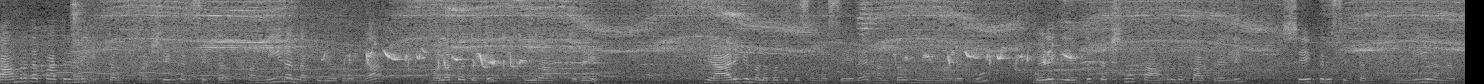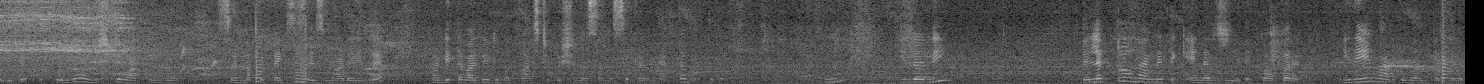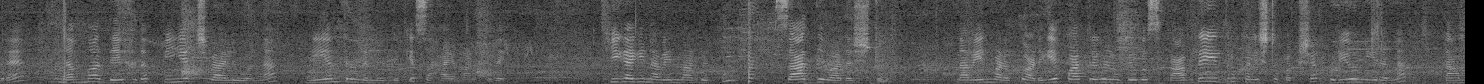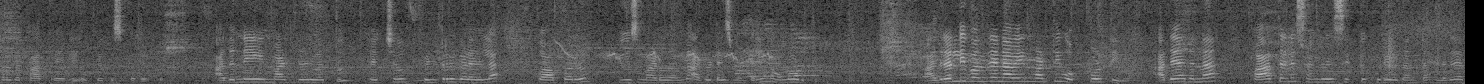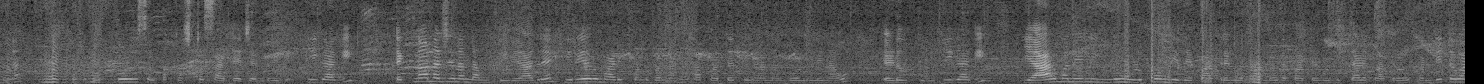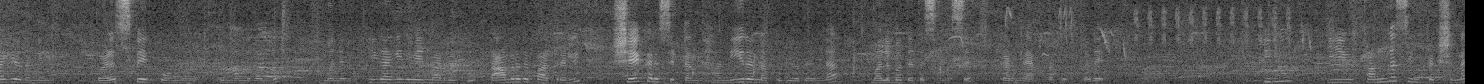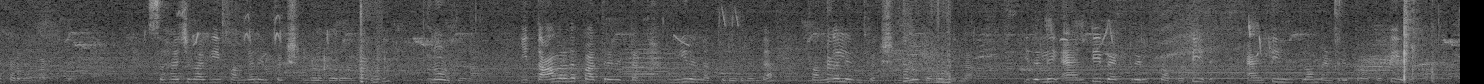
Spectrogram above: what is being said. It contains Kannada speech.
ತಾಮ್ರದ ಪಾತ್ರೆಯಲ್ಲಿ ಇಟ್ಟಂತಹ, ಶೇಖರಿಸಿಟ್ಟಂತಹ ನೀರನ್ನು ಕುಡಿಯೋದ್ರಿಂದ ಮಲಬದ್ಧತೆ ದೂರ ಆಗ್ತದೆ. ಯಾರಿಗೆ ಮಲಬದ್ಧತೆ ಸಮಸ್ಯೆ ಇದೆ, ಅಂಥವ್ರನ್ನ ಏನು ಮಾಡಬೇಕು? ಬೆಳಗ್ಗೆ ಎದ್ದ ತಕ್ಷಣ ತಾಮ್ರದ ಪಾತ್ರೆಯಲ್ಲಿ ಶೇಖರಿಸಿಟ್ಟಂತಹ ನೀರನ್ನು ಕುಡಿಬೇಕು. ಕುಡಿದು ಒಂದಿಷ್ಟು ವಾಕಿಂಗು ಸಣ್ಣ ಪುಟ್ಟ ಎಕ್ಸಸೈಸ್ ಮಾಡಿದರೆ ಖಂಡಿತವಾಗಿಯೂ ನಿಮ್ಮ ಕಾನ್ಸ್ಟಿಪೇಷನ್ನ ಸಮಸ್ಯೆ ಕಡಿಮೆ ಆಗ್ತಾ ಬರ್ತದೆ. ಇನ್ನು ಇದರಲ್ಲಿ ಎಲೆಕ್ಟ್ರೋಮ್ಯಾಗ್ನೆಟಿಕ್ ಎನರ್ಜಿ ಇದೆ ಕಾಪರಲ್ಲಿ ಇದೇನು ಮಾಡ್ತದೆ ಅಂತ ಹೇಳಿದ್ರೆ ನಮ್ಮ ದೇಹದ ಪಿ ಎಚ್ ವ್ಯಾಲ್ಯೂವನ್ನು ನಿಯಂತ್ರಣದಲ್ಲಿರಲಿಕ್ಕೆ ಸಹಾಯ ಮಾಡ್ತದೆ. ಹೀಗಾಗಿ ನಾವೇನು ಮಾಡಬೇಕು? ಸಾಧ್ಯವಾದಷ್ಟು ನಾವೇನು ಮಾಡಬೇಕು ಅಡುಗೆ ಪಾತ್ರೆಗಳನ್ನ ಉಪಯೋಗಿಸೋಕ್ಕಾಗದೇ ಇದ್ದರೂ ಕನಿಷ್ಠ ಪಕ್ಷ ಕುಡಿಯೋ ನೀರನ್ನು ತಾಮ್ರದ ಪಾತ್ರೆಯಲ್ಲಿ ಉಪಯೋಗಿಸ್ಕೋಬೇಕು. ಅದನ್ನೇ ಏನು ಮಾಡಿದ್ದಾರೆ ಇವತ್ತು? ಹೆಚ್ಚು ಫಿಲ್ಟರ್ಗಳೆಲ್ಲ ಕಾಪರು ಯೂಸ್ ಮಾಡೋದನ್ನು ಅಡ್ವರ್ಟೈಸ್ಮೆಂಟಲ್ಲಿ ನಾವು ನೋಡ್ತೀವಿ. ಅದರಲ್ಲಿ ಬಂದರೆ ನಾವೇನು ಮಾಡ್ತೀವಿ? ಒಪ್ಕೊಳ್ತೀವಿ. ಅದೇ ಅದನ್ನು ಪಾತ್ರೆಯಲ್ಲಿ ಸಂಗ್ರಹಿಸಿಟ್ಟು ಕುಡಿಯೋದಂತ ಹೇಳಿದ್ರೆ ಅದನ್ನು ಒಪ್ಕೊಳ್ಳೋದು ಸ್ವಲ್ಪ ಕಷ್ಟ ಸಾಧ್ಯ ಜನರಿಗೆ. ಹೀಗಾಗಿ ಟೆಕ್ನಾಲಜಿನ ನಂಬ್ತೀವಿ, ಆದರೆ ಹಿರಿಯರು ಮಾಡಿಕೊಂಡು ಬಂದಂತಹ ಪದ್ಧತಿಗಳನ್ನು ನಂಬೋದ್ರಲ್ಲಿ ನಾವು ಎಡುತ್ತೀವಿ ಹೀಗಾಗಿ ಯಾರ ಮನೆಯಲ್ಲಿ ಇನ್ನೂ ಉಳ್ಕೊಂಡಿದೆ ಪಾತ್ರೆಗಳು, ತಾಮ್ರದ ಪಾತ್ರೆಗಳು, ಹಿತ್ತಾಳೆ ಪಾತ್ರೆಗಳು ಖಂಡಿತವಾಗಿ ಅದನ್ನು ಬಳಸಬೇಕು ಅನ್ನುವಂಥದ್ದು ಒಂದು ಮನೆ ಹೀಗಾಗಿ ನೀವೇನು ಮಾಡಬೇಕು? ತಾಮ್ರದ ಪಾತ್ರೆಯಲ್ಲಿ ಶೇಖರಿಸಿಟ್ಟಂತಹ ನೀರನ್ನು ಕುಡಿಯೋದ್ರಿಂದ ಮಲಬದ್ಧತೆ ಸಮಸ್ಯೆ ಕಡಿಮೆ ಆಗ್ತಾ ಹೋಗ್ತದೆ. ಇನ್ನು ಈ ಫಂಗಸ್ ಇನ್ಫೆಕ್ಷನ್ನ ಕಡಿಮೆ ಮಾಡ್ತದೆ. ಸಹಜವಾಗಿ ಈ ಫಂಗಲ್ ಇನ್ಫೆಕ್ಷನ್ಗಳು ಬರುವಂಥದ್ದು ನೋಡ್ತೀವಿ ನಾವು. ಈ ತಾಮ್ರದ ಪಾತ್ರೆಲಿಟ್ಟಂತಹ ನೀರನ್ನು ಕುಡಿಯೋದ್ರಿಂದ ಫಂಗಲ್ ಇನ್ಫೆಕ್ಷನ್ಗಳು ಬರೋದಿಲ್ಲ ಇದರಲ್ಲಿ ಆ್ಯಂಟಿ ಬ್ಯಾಕ್ಟೀರಿಯಲ್ ಪ್ರಾಪರ್ಟಿ ಇದೆ. ಆ್ಯಂಟಿ ಇನ್ಫ್ಲಾಮೆಂಟ್ರಿ ಪ್ರಾಪರ್ಟಿ ಇದೆ.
